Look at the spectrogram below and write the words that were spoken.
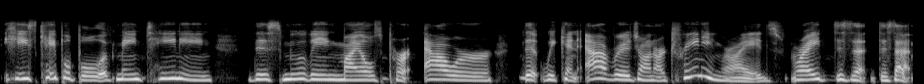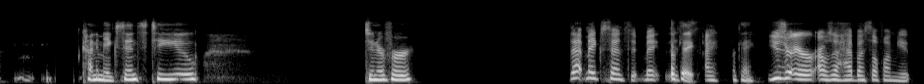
he's capable of maintaining this moving miles per hour that we can average on our training rides, right? Does that does that kind of make sense to you? Jennifer? That makes sense. It makes Okay. I Okay. user error. I was I had myself on mute.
